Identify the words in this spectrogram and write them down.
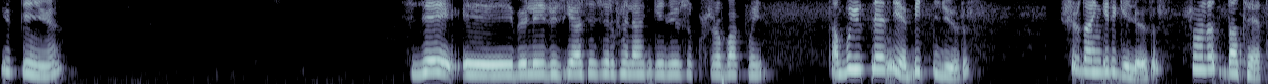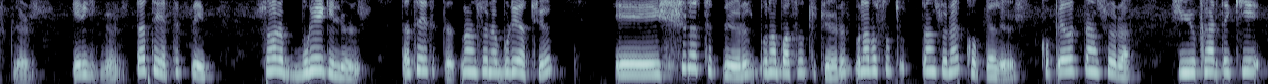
Yükleniyor. Size e, böyle rüzgar sesleri falan geliyorsa kusura bakmayın. Tamam bu yüklendi ya bitti diyoruz. Şuradan geri geliyoruz. Sonra dataya tıklıyoruz. Geri gitmiyoruz. Dataya tıklayıp sonra buraya geliyoruz. Dataya tıkladıktan sonra buraya atıyor. E, şuna tıklıyoruz. Buna basılı tutuyoruz. Buna basılı tuttuktan sonra kopyalıyoruz. Kopyaladıktan sonra şu yukarıdaki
